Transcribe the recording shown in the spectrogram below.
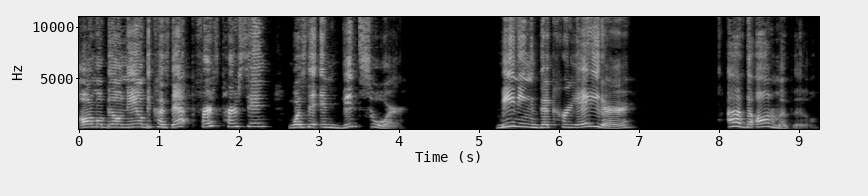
automobile now, because that first person was the inventor, meaning the creator of the automobile.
